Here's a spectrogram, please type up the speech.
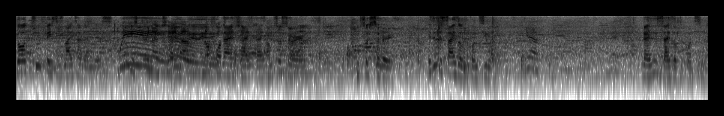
your Too Faced is lighter than this. Wait, it's 390 I have, not Guys, 420. guys, guys, I'm so sorry. I'm so sorry. Is this the size of the concealer? Yeah. Guys, this is the size of the concealer.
